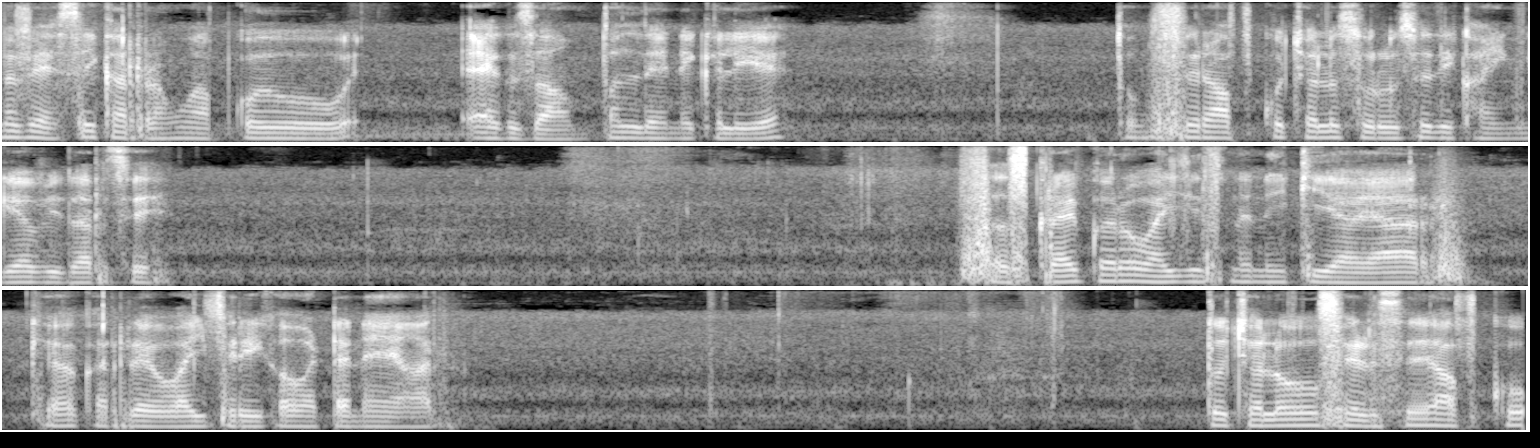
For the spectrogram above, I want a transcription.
मैं वैसे ही कर रहा हूँ आपको एग्ज़ाम्पल देने के लिए। तो फिर आपको चलो शुरू से दिखाएँगे अब इधर से। सब्सक्राइब करो भाई जिसने नहीं किया यार। क्या कर रहे हो भाई? फ्री का बटन है यार। तो चलो फिर से आपको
